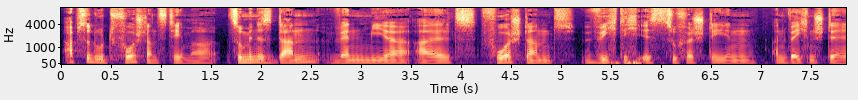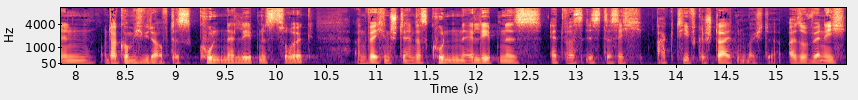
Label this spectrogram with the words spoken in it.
Absolut Vorstandsthema. Zumindest dann, wenn mir als Vorstand wichtig ist zu verstehen, an welchen Stellen, und da komme ich wieder auf das Kundenerlebnis zurück, an welchen Stellen das Kundenerlebnis etwas ist, das ich aktiv gestalten möchte. Also wenn ich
